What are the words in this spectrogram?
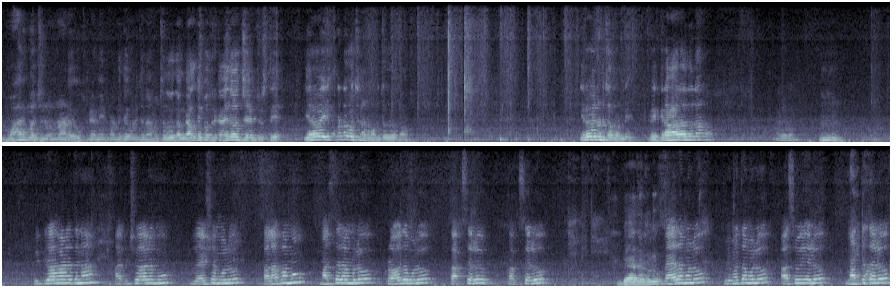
వారి మధ్యన ఉన్నాడు. ప్రేమైనటువంటి దేవుని జనామా చదువుతాం గలతీ పత్రిక ఐదో అధ్యాయం చూస్తే ఇరవై ఒకటో వచ్చిన మనం చదువుతాం ఇరవై నుండి చదవండి. విగ్రహారాధన. విగ్రహారాధన అభిచారము ద్వేషములు కలహము మత్సరములు క్రోధములు కక్షలు కక్షలు భేదములు వేదములు విమతములు అసూయలు మద్దతలు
